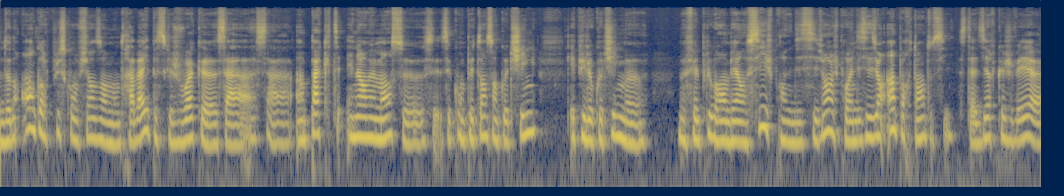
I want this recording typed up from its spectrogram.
donne encore plus confiance dans mon travail parce que je vois que ça, impacte énormément ces, compétences en coaching. Et puis le coaching me, fait le plus grand bien aussi. Je prends une décision, je prends une décision importante aussi, c'est-à-dire que je vais euh,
